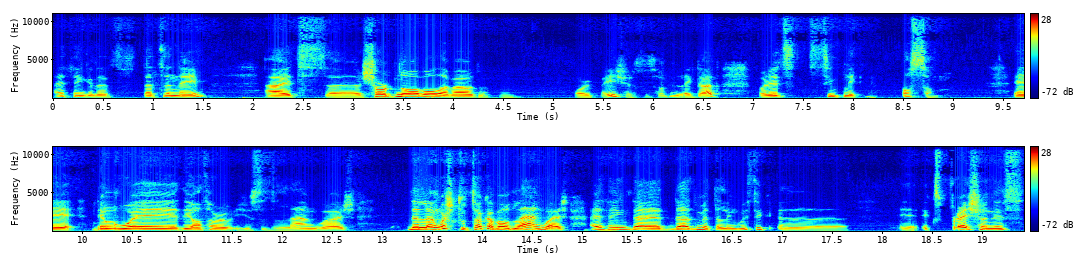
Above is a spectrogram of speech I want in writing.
I think that's that's the name. Uh, it's a short novel about 40 pages or something like that, but it's simply awesome. Uh, the way the author uses the language, the language to talk about language, I mm-hmm. think that that metalinguistic uh, expression is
